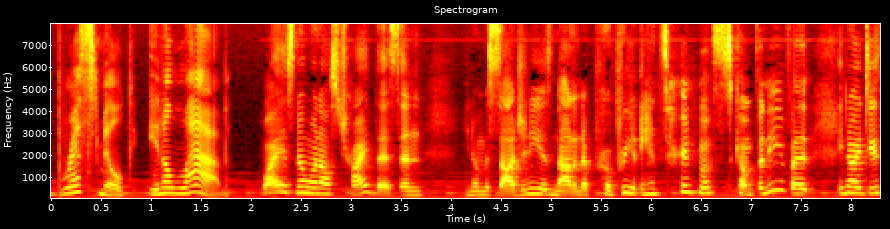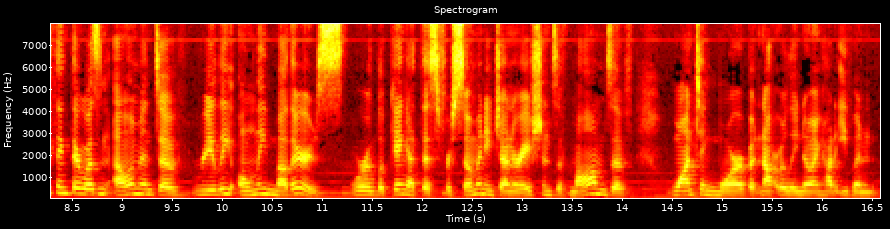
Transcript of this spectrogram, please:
breast milk in a lab. Why has no one else tried this? And, you know, misogyny is not an appropriate answer in most company, but, you know, I do think there was an element of really only mothers were looking at this for so many generations of moms of wanting more, but not really knowing how to even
